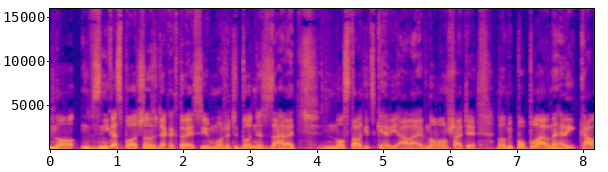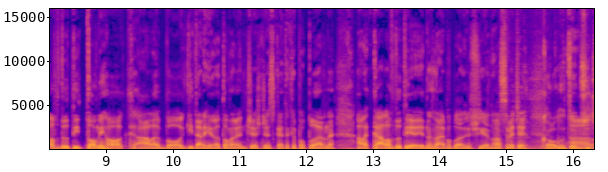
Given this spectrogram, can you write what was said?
No, vzniká spoločnosť, vďaka ktorej si môžete dodnes zahrať nostalgické hry, ale aj v novom šate veľmi populárne hry Call of Duty, Tony Hawk alebo Guitar Hero. To neviem, či ešte dneska je také populárne, ale Call of Duty je jedna z najpopulárnejších hier na svete. Call of Duty určite,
